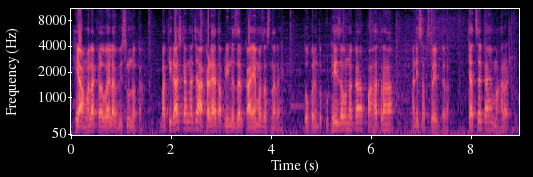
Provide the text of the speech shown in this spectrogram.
हे आम्हाला कळवायला विसरू नका. बाकी राजकारणाच्या आखाड्यात आपली नजर कायमच असणार आहे. तोपर्यंत कुठेही जाऊ नका पाहत राहा आणि सबस्क्राईब करा. त्याचं काय महाराष्ट्र?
